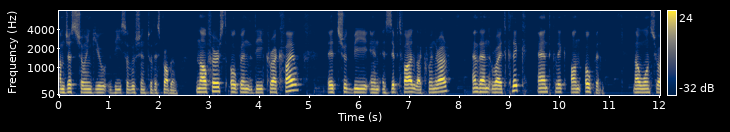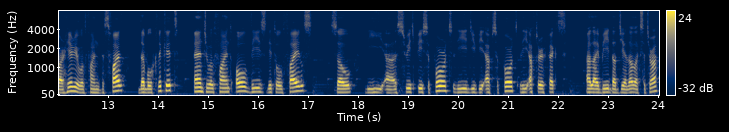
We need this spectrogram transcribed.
I'm just showing you the solution to this problem. Now first open the crack file. It should be in a zipped file like WinRAR and then right click and click on open. Now once you are here you will find this file, double click it and you will find all these little files. So the uh, SweetPea support, the DV app support, the After Effects lib.dll, etc.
